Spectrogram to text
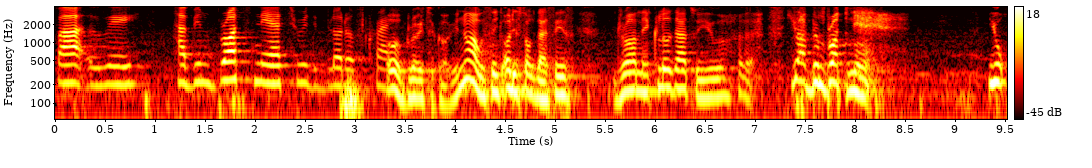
far away have been brought near through the blood of Christ. Oh, glory to God. You know, I will sing all these songs that says, Draw me closer to you. Uh, you have been brought near. You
